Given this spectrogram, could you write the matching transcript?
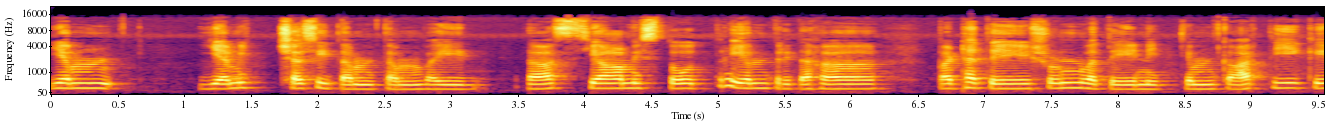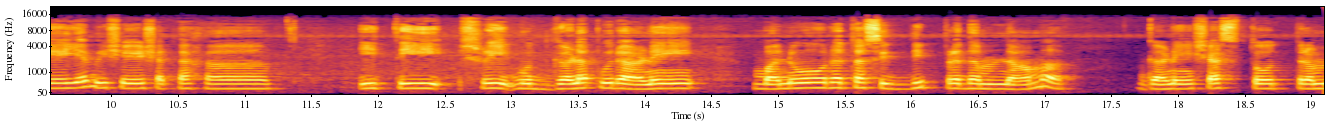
यं यमिच्छसि तं तं वै दास्यामि स्तोत्रयन्त्रितः पठते शृण्वते नित्यं कार्तीकेयविशेषतः। इति श्रीमुद्गलपुराणे मनोरथसिद्धिप्रदं नाम गणेशस्तोत्रं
